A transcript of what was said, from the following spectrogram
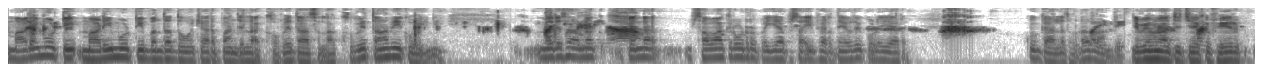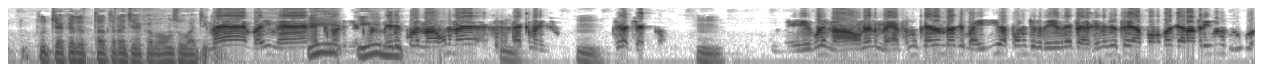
ਮਾੜੀ ਮੋਟੀ ਮਾੜੀ ਮੋਟੀ ਬੰਦਾ 2 4 5 ਲੱਖ ਹੋਵੇ 10 ਲੱਖ ਹੋਵੇ ਤਾਂ ਵੀ ਕੋਈ ਨਹੀਂ। ਮੇਰੇ ਹਿਸਾਬ ਨਾਲ ਕਹਿੰਦਾ ਸਵਾ ਕਰੋੜ ਰੁਪਈਆ ਫਸਾਈ ਫਿਰਦੇ ਉਹਦੇ ਕੋਲੇ ਯਾਰ। ਕੋਈ ਗੱਲ ਥੋੜਾ ਬਣਦੀ। ਜਿਵੇਂ ਹੁਣ ਅੱਜ ਚੈੱਕ ਫੇਰ ਤੂੰ ਚੈੱਕ ਦਿੱਤਾ ਤੇਰਾ ਚੈੱਕ ਬਾਉਂਸ ਹੋ ਅੱਜ। ਮੈਂ ਬਾਈ ਮੈਂ ਇੱਕ ਮਿੰਟ ਮੇਰੇ ਮੇਰੇ- ਕੋਲ ਨਾ ਹੁਣ ਮੈਂ ਇੱਕ ਮਿੰਟ ਹੂੰ। ਜਿਹੜਾ ਚੈੱਕ ਹੂੰ। ਮੇਰੇ ਕੋਲ ਨਾ ਉਹਨਾਂ ਨੇ ਮੈਂ ਤੁਹਾਨੂੰ ਕਹਿ ਦਿੰਦਾ ਕਿ ਬਾਈ ਜੀ ਆਪਾਂ ਨੂੰ ਜਗਦੇਵ ਨੇ ਪੈਸੇ ਨਹੀਂ ਦਿੱਤੇ ਆਪਾਂ ਨੂੰ ਤਾਂ 11 ਤਰੀਕ ਨੂੰ ਦਊਗਾ।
